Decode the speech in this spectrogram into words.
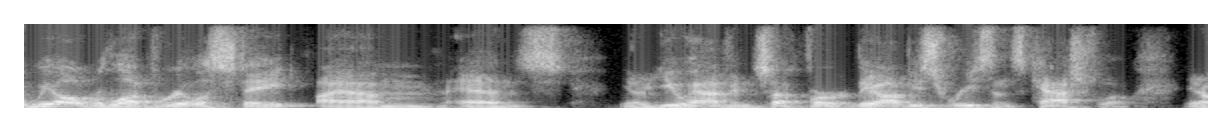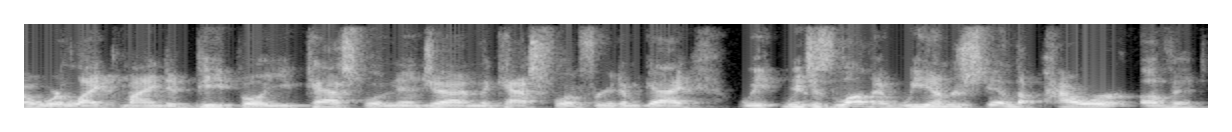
We all love real estate, um, and you know you have and so for the obvious reasons cash flow. You know we're like-minded people. You cash flow ninja and the cash flow freedom guy we, we just love it. We understand the power of it.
